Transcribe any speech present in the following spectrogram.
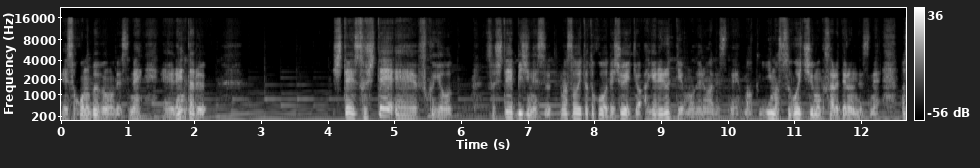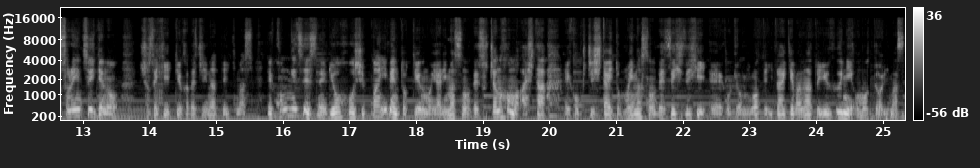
え、そこの部分をですね、え、レンタルして、そして、え副業そしてビジネス、まあそういったところで収益を上げれるっていうモデルがですね、まあ今すごい注目されてるんですね。まあ、それについての書籍っていう形になっていきます。で、今月ですね、両方出版イベントっていうのもやりますので、そちらの方も明日、え告知したいと思いますので、ぜひぜひ、えご興味持っていただければなというふうに思っております。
